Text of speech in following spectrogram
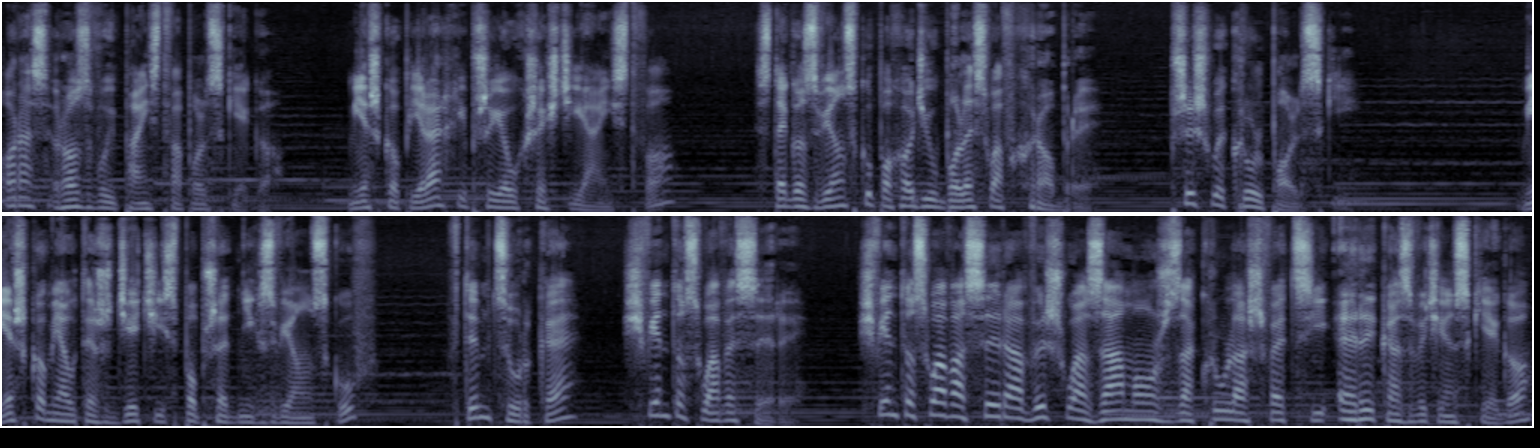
oraz rozwój państwa polskiego. Mieszko Pirarchi przyjął chrześcijaństwo. Z tego związku pochodził Bolesław Chrobry, przyszły król Polski. Mieszko miał też dzieci z poprzednich związków, w tym córkę Świętosławę Syry. Świętosława Syra wyszła za mąż za króla Szwecji Eryka Zwycięskiego,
